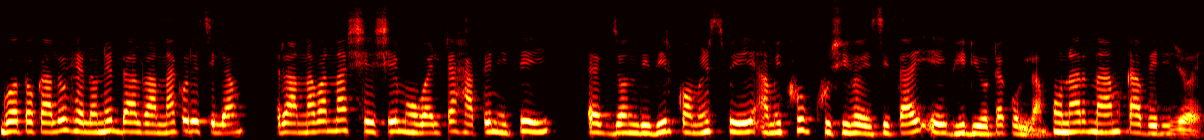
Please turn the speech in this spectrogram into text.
গতকালও হেলনের ডাল রান্না করেছিলাম। রান্না বান্না শেষে মোবাইলটা হাতে নিতেই একজন দিদির কমেন্টস পেয়ে আমি খুব খুশি হয়েছি, তাই এই ভিডিওটা করলাম। ওনার নাম কাবেরী রয়।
